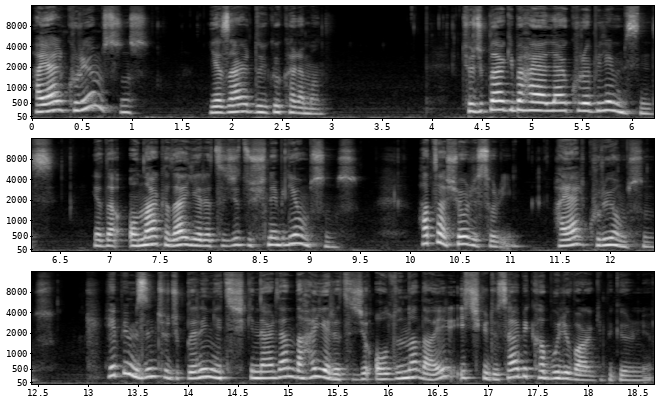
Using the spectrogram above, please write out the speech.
Hayal kuruyor musunuz? Yazar Duygu Karaman Çocuklar gibi hayaller kurabilir misiniz? Ya da onlar kadar yaratıcı düşünebiliyor musunuz? Hatta şöyle sorayım. Hayal kuruyor musunuz? Hepimizin çocukların yetişkinlerden daha yaratıcı olduğuna dair içgüdüsel bir kabulü var gibi görünüyor.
